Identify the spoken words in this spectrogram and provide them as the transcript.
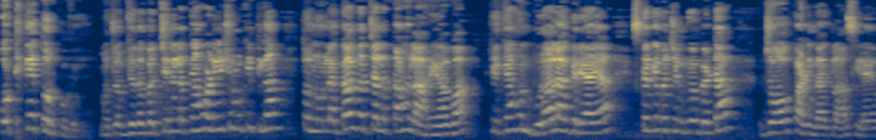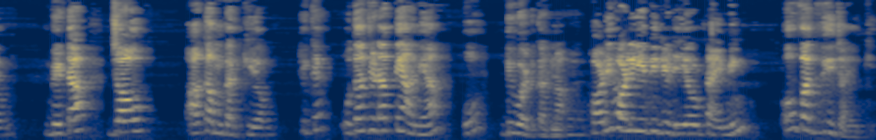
ਉੱਠ ਕੇ ਤੁਰ ਪਵੇ। ਮਤਲਬ ਜਦੋਂ ਬੱਚੇ ਨੇ ਲੱਤਾਂ ਹੌਲੀਆਂ ਸ਼ੁਰੂ ਕੀਤੀਆਂ ਤੁਹਾਨੂੰ ਲੱਗਾ ਬੱਚਾ ਲੱਤਾਂ ਹਿਲਾ ਰਿਹਾ ਵਾ ਠੀਕ ਹੈ? ਹੁਣ ਬੁਰਾ ਲੱਗ ਰਿਹਾ ਆ। ਇਸ ਕਰਕੇ ਬੱਚੇ ਨੂੰ ਕਹੋ ਬੇਟਾ ਜਾਓ ਪਾਣੀ ਦਾ ਗਲਾਸ ਲੈ ਆਓ। ਬੇਟਾ ਜਾਓ ਆ ਕੰਮ ਕਰਕੇ ਆਓ। ਠੀਕ ਹੈ? ਉਹਦਾ ਜਿਹੜਾ ਧਿਆਨ ਆ ਉਹ ਡਿਵਰਟ ਕਰਨਾ। ਹੌਲੀ ਹੌਲੀ ਇਹਦੀ ਜਿਹੜੀ ਆ ਉਹ ਟਾਈਮਿੰਗ ਉਹ ਵੱਧਦੀ ਜਾਏਗੀ।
